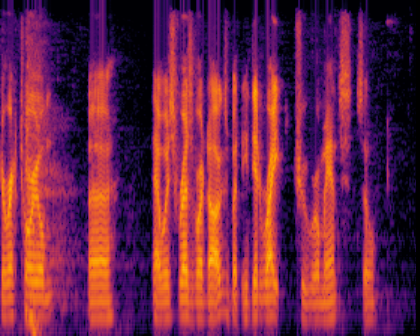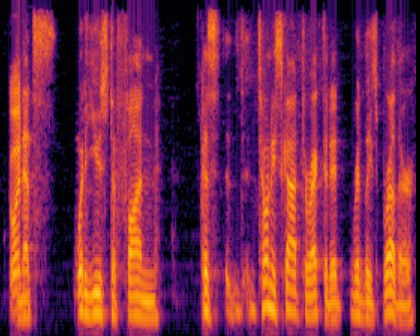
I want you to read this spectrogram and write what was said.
directorial. Uh, that was Reservoir Dogs, but he did write True Romance. So go and ahead. that's what he used to fund because Tony Scott directed it, Ridley's brother,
